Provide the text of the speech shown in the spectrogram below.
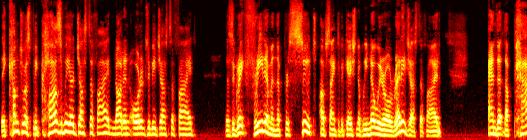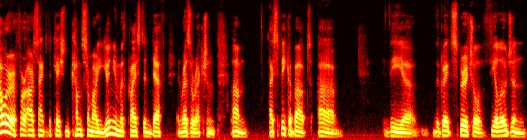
They come to us because we are justified, not in order to be justified. There's a great freedom in the pursuit of sanctification if we know we're already justified, and that the power for our sanctification comes from our union with Christ in death and resurrection. Um, I speak about uh, the uh, the great spiritual theologian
